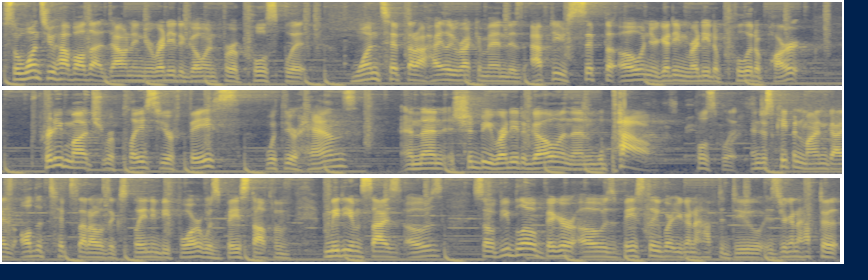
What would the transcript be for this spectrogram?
So once you have all that down and you're ready to go in for a pull split, one tip that I highly recommend is after you sip the O and you're getting ready to pull it apart, pretty much replace your face with your hands and then it should be ready to go and then we'll pow, pull split. And just keep in mind guys, all the tips that I was explaining before was based off of medium sized O's. So if you blow bigger O's, basically what you're gonna have to do is you're gonna have to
